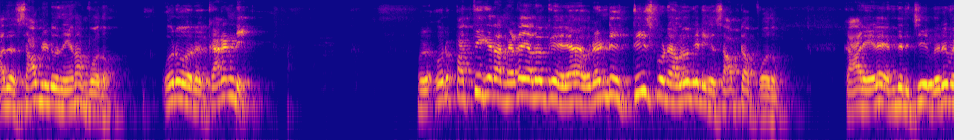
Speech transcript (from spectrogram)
அதை சாப்பிட்டுட்டு வந்தீங்கன்னா போதும். ஒரு ஒரு கரண்டி. ஒரு ஒரு பத்து கிராம் எடை அளவுக்கு ரெண்டு டீஸ்பூன் அளவுக்கு நீங்கள் சாப்பிட்டா போதும். காலையில் எந்திரிச்சு வெறும்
